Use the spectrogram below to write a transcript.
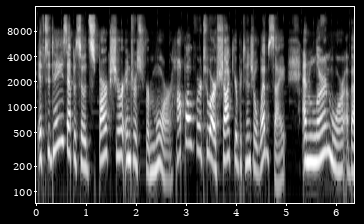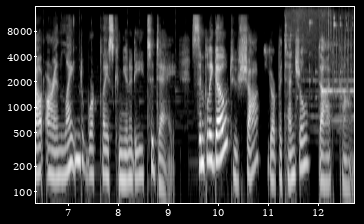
If today's episode sparks your interest for more, hop over to our Shock Your Potential website and learn more about our enlightened workplace community today. Simply go to shockyourpotential.com.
